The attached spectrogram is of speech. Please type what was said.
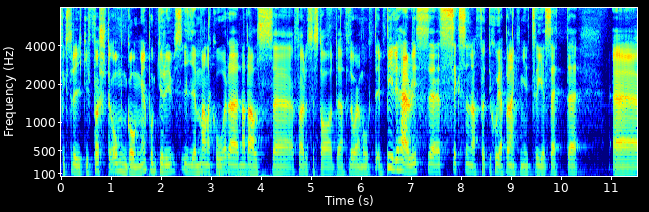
fick stryk i första omgången på grus i Manacor, där Nadals eh, födelsestad, förlorade mot Billy Harris, eh, 647 på rankingen i tre set. Eh,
